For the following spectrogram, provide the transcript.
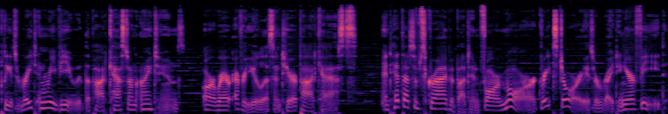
Please rate and review the podcast on iTunes or wherever you listen to your podcasts. And hit that subscribe button for more great stories right in your feed.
